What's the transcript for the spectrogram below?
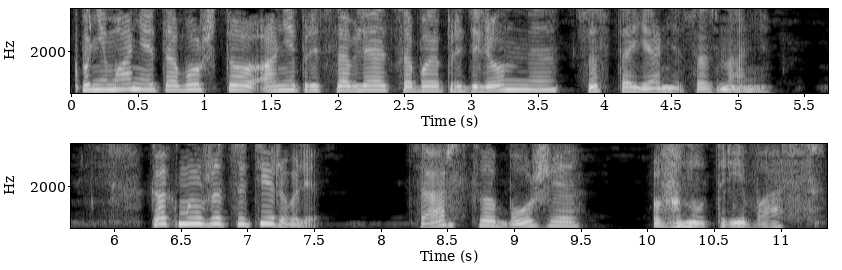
к пониманию того, что они представляют собой определенное состояние сознания. Как мы уже цитировали, «Царство Божие внутри вас».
